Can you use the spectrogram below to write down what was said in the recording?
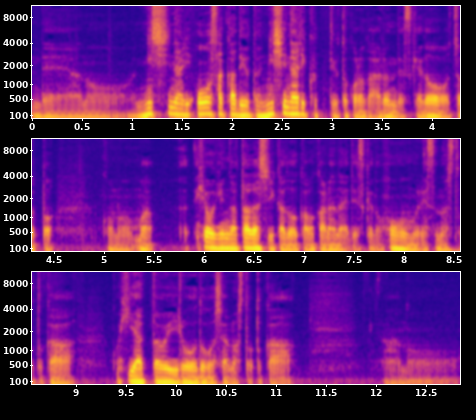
であの西成大阪でいうと西成区っていうところがあるんですけどちょっとこのまあ表現が正しいかどうかわからないですけどホームレスの人とか日雇い労働者の人とかあの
